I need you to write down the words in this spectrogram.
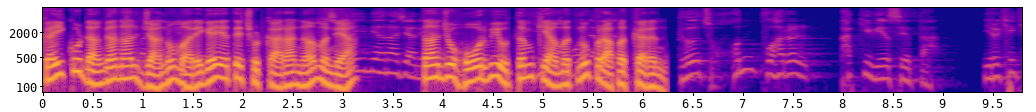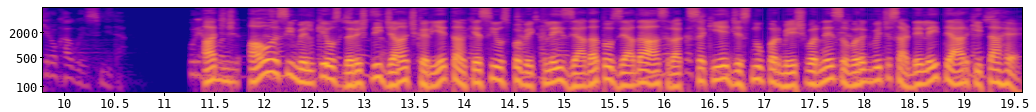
ਕਈ ਕੋ ਡਾਂਗਾ ਨਾਲ ਜਾਨੋ ਮਾਰੇ ਗਏ ਅਤੇ ਛੁਟਕਾਰਾ ਨਾ ਮੰਨਿਆ ਤਾਂ ਜੋ ਹੋਰ ਵੀ ਉੱਤਮ ਕਿਆਮਤ ਨੂੰ ਪ੍ਰਾਪਤ ਕਰਨ ਅੱਜ ਆਓ ਅਸੀਂ ਮਿਲ ਕੇ ਉਸ ਦ੍ਰਿਸ਼ ਦੀ ਜਾਂਚ ਕਰੀਏ ਤਾਂ ਕਿ ਅਸੀਂ ਉਸ ਭਵਿੱਖ ਲਈ ਜ਼ਿਆਦਾ ਤੋਂ ਜ਼ਿਆਦਾ ਆਸ ਰੱਖ ਸਕੀਏ ਜਿਸ ਨੂੰ ਪਰਮੇਸ਼ਵਰ ਨੇ ਸਵਰਗ ਵਿੱਚ ਸਾਡੇ ਲਈ ਤਿਆਰ ਕੀਤਾ ਹੈ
